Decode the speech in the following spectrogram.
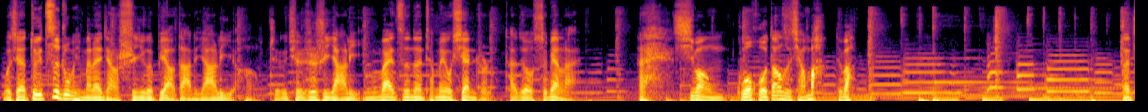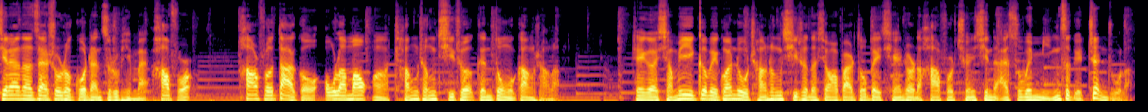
我现在对自主品牌来讲是一个比较大的压力哈，这个确实是压力，因为外资呢它没有限制了，它就随便来，哎，希望国货当自强吧，对吧？那接下来呢，再说说国产自主品牌哈佛，哈佛大狗欧拉猫啊，长城汽车跟动物杠上了。这个想必各位关注长城汽车的小伙伴都被前一阵的哈佛全新的 SUV 名字给镇住了。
